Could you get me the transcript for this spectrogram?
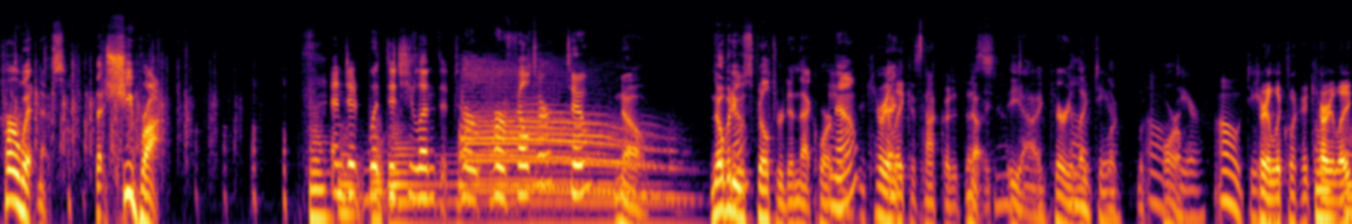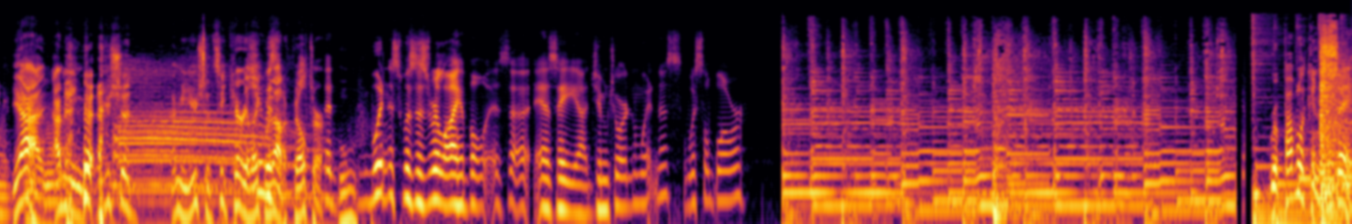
her witness that she brought. And did what, did she lend it her her filter too? No, nobody No? was filtered in that courtroom. No? Kari Lake is not good at No, this. yeah, and Kari Oh Lake dear. looked, looked oh horrible. dear. Oh dear. Kari look like a Kari Lake. Yeah, I mean, you should. I mean, you should see Kari Lake was- without a filter. The witness was as reliable as a as a uh, Jim Jordan witness, whistleblower. Republicans say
